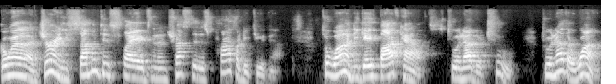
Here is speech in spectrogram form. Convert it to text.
going on a journey, summoned his slaves and entrusted his property to them. To one he gave five talents, to another two, to another one,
